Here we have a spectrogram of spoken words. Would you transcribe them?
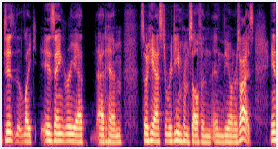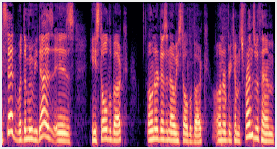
did like is angry at at him so he has to redeem himself in in the owner's eyes. Instead what the movie does is he stole the book owner doesn't know he stole the book owner becomes friends with him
